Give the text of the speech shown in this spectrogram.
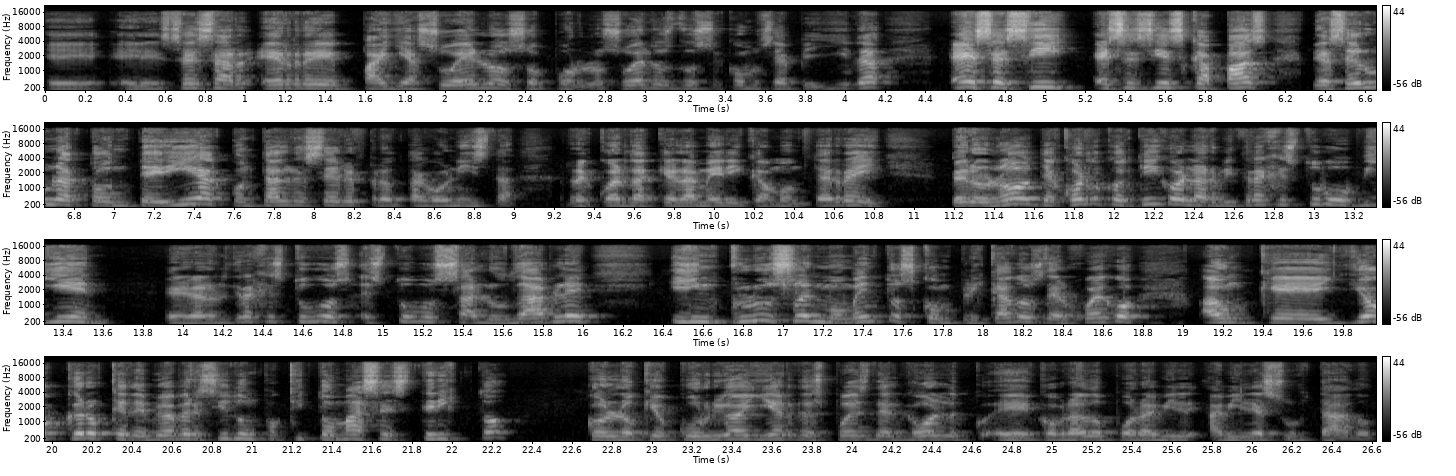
eh, César R. Payasuelos o por los suelos, no sé cómo se apellida. Ese sí, ese sí es capaz de hacer una tontería con tal de ser el protagonista. Recuerda que el América Monterrey. Pero no, de acuerdo contigo, el arbitraje estuvo bien el arbitraje estuvo, estuvo saludable, incluso en momentos complicados del juego, aunque yo creo que debió haber sido un poquito más estricto con lo que ocurrió ayer después del gol eh, cobrado por Aviles Hurtado.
